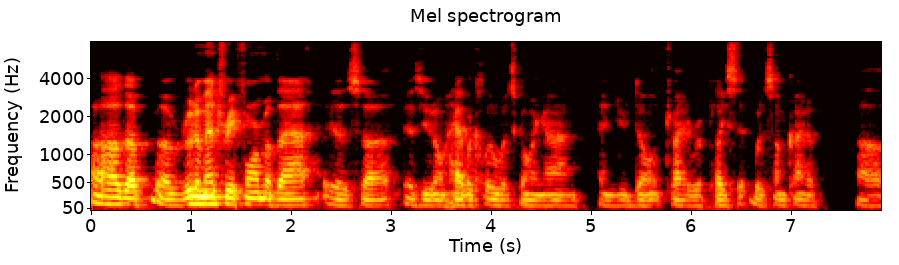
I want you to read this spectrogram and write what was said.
Uh, the uh, rudimentary form of that is uh, is you don't have a clue what's going on, and you don't try to replace it with some kind of uh,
